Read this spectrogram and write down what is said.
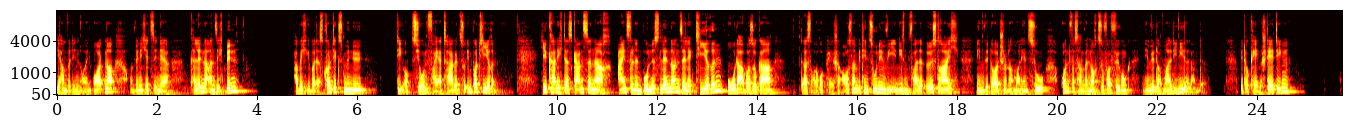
hier haben wir den neuen Ordner und wenn ich jetzt in der Kalenderansicht bin, habe ich über das Kontextmenü die Option Feiertage zu importieren. Hier kann ich das Ganze nach einzelnen Bundesländern selektieren oder aber sogar das europäische Ausland mit hinzunehmen, wie in diesem Falle Österreich. Nehmen wir Deutschland nochmal hinzu. Und was haben wir noch zur Verfügung? Nehmen wir doch mal die Niederlande. Mit OK bestätigen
